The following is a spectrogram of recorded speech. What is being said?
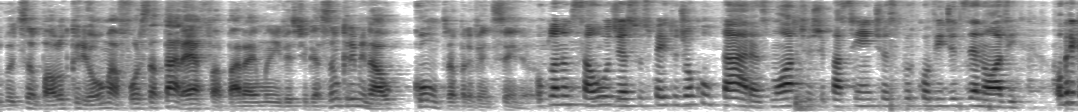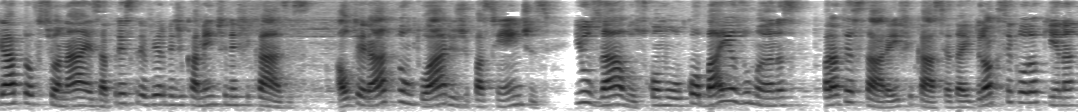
Público de São Paulo criou uma força-tarefa para uma investigação criminal contra a Prevent Senior. O plano de saúde é suspeito de ocultar as mortes de pacientes por Covid-19, obrigar profissionais a prescrever medicamentos ineficazes, alterar prontuários de pacientes e usá-los como cobaias humanas para testar a eficácia da hidroxicloroquina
